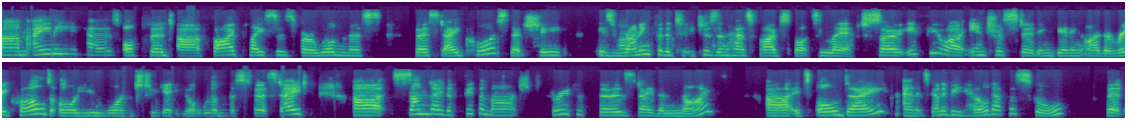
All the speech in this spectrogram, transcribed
Um, Amy has offered uh, five places for a wilderness first aid course that she is running for the teachers and has five spots left. So if you are interested in getting either requalled or you want to get your wilderness first aid, uh, Sunday the 5th of March through to Thursday the 9th, uh, it's all day and it's going to be held at the school. but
